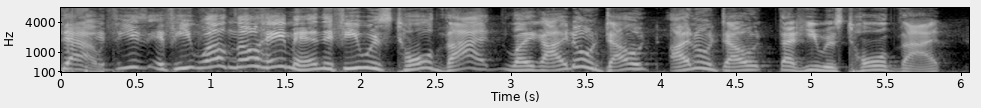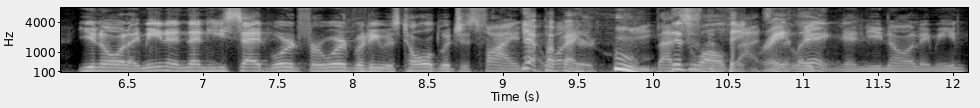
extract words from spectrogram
doubt. if he's if he well no hey man if he was told that like I don't doubt I don't doubt that he was told that you know what I mean and then he said word for word what he was told which is fine Yeah, I but by whom? that's, This is the thing, that's right? the Like- thing, and you know what I mean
